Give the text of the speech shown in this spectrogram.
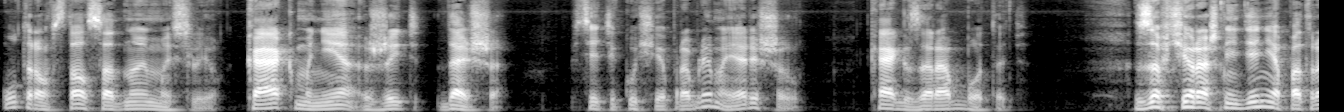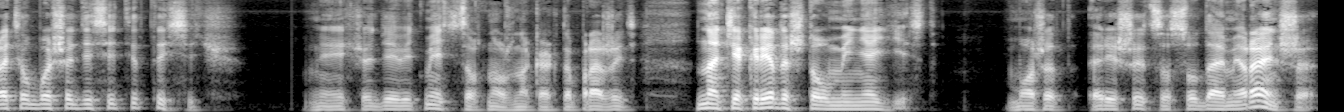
Утром встал с одной мыслью. Как мне жить дальше? Все текущие проблемы я решил. Как заработать? За вчерашний день я потратил больше десяти тысяч. Мне еще девять месяцев нужно как-то прожить на те креды, что у меня есть. Может, решиться судами раньше,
